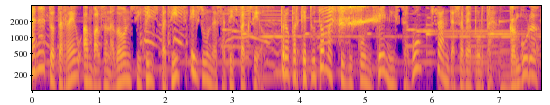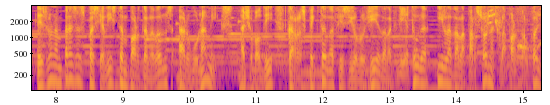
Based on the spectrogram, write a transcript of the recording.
Anar tot arreu amb els nadons i fills petits és una satisfacció. Però perquè tothom estigui content i segur, s'han de saber portar. Cangura és una empresa especialista en portanadons ergonòmics. Això vol dir que respecten la fisiologia de la criatura i la de la persona que la porta al coll.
